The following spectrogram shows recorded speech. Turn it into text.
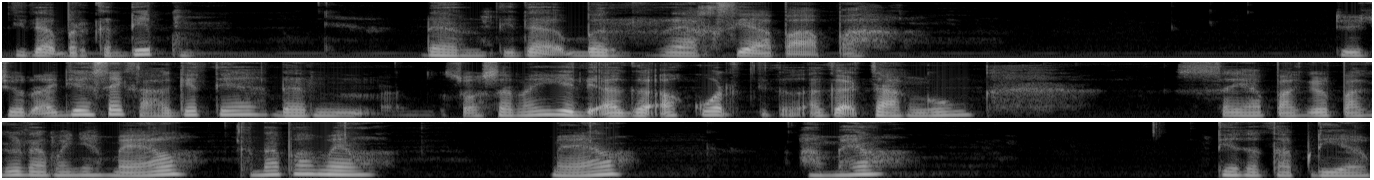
tidak berkedip, dan tidak bereaksi apa-apa. Jujur aja saya kaget ya dan suasananya jadi agak awkward gitu, agak canggung. Saya panggil-panggil namanya Mel. Kenapa Mel? Mel? Amel? Dia tetap diam.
